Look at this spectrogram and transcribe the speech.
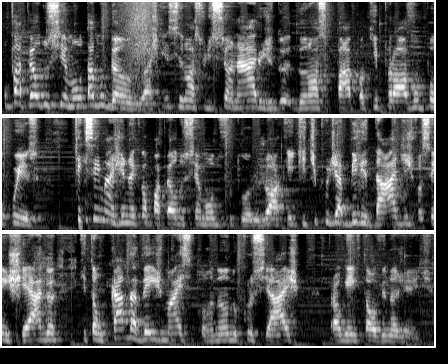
o papel do CMO está mudando. Acho que esse nosso dicionário do, do, nosso papo aqui prova um pouco isso. O que, que, você imagina que é o papel do CMO do futuro, Joca? E que tipo de habilidades você enxerga que estão cada vez mais se tornando cruciais para alguém que está ouvindo a gente?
